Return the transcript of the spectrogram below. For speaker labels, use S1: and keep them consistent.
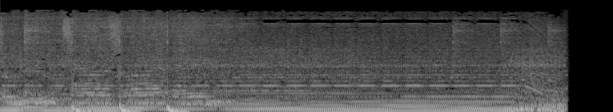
S1: some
